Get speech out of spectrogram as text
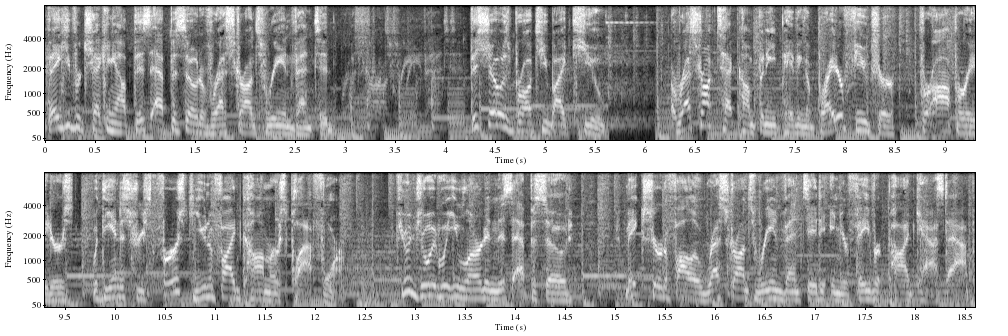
Thank you for checking out this episode of Restaurants Reinvented. This show is brought to you by Qu, a restaurant tech company paving a brighter future for operators with the industry's first unified commerce platform. If you enjoyed what you learned in this episode, make sure to follow Restaurants Reinvented in your favorite podcast app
